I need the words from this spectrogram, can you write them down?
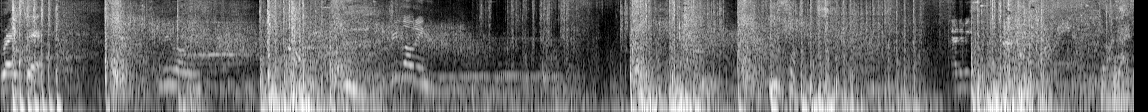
Raise dead. Reloading. Reloading. Your life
